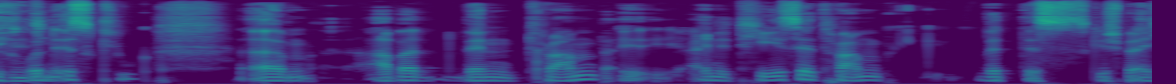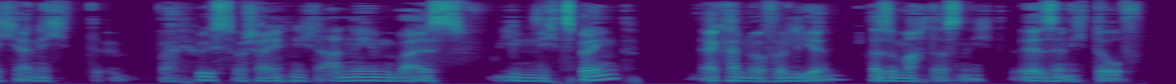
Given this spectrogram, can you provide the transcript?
Definitiv. und ist klug. Ähm, aber wenn Trump, äh, eine These, Trump wird das Gespräch ja nicht, äh, höchstwahrscheinlich nicht annehmen, weil es ihm nichts bringt. Er kann nur verlieren, also macht das nicht. Er ist ja nicht doof.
